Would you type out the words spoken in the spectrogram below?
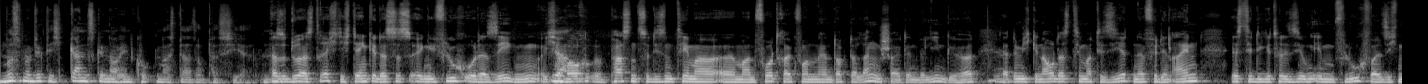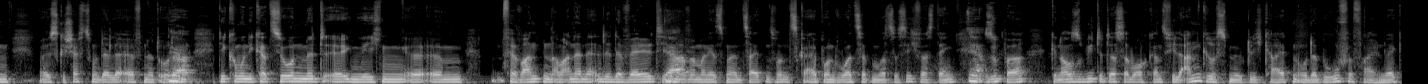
muss man wirklich ganz genau hingucken, was da so passiert. Ne? Also du hast recht. Ich denke, das ist irgendwie Fluch oder Segen. Ich ja. habe auch äh, passend zu diesem Thema äh, mal einen Vortrag von Herrn Dr. Langenscheidt in Berlin gehört. Ja. Er hat nämlich genau das thematisiert. Ne? Für den einen ist die Digitalisierung eben ein Fluch, weil sich ein neues Geschäftsmodell eröffnet oder ja. die Kommunikation mit äh, irgendwelchen äh, ähm, Verwandten am anderen Ende der Welt. Ja, wenn man jetzt mal in Zeiten von Skype und WhatsApp und was weiß ich was denkt. Super. Genauso bietet das aber auch ganz viele Angriffsmöglichkeiten oder Berufe fallen weg.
